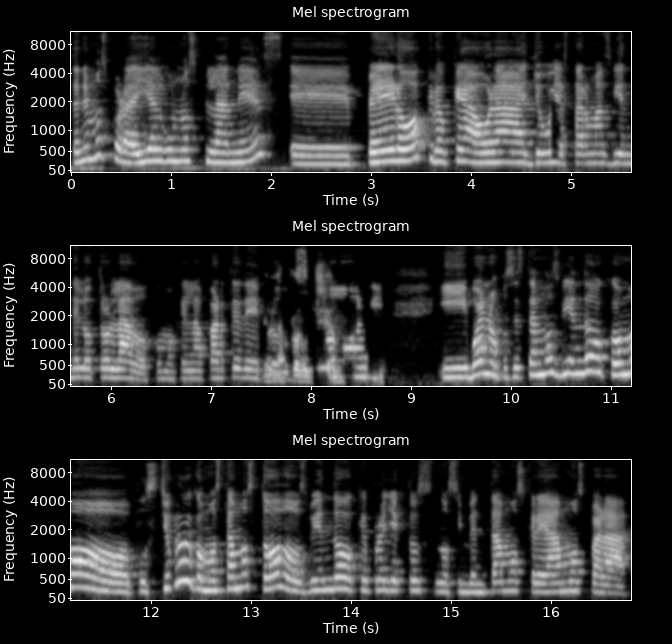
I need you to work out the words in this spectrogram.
tenemos por ahí algunos planes, eh, pero creo que ahora yo voy a estar más bien del otro lado, como que en la parte de producción, Y, bueno, pues estamos viendo cómo, pues yo creo que como estamos todos, viendo qué proyectos nos inventamos, creamos para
